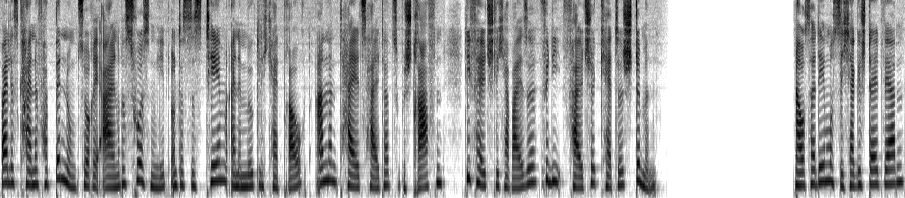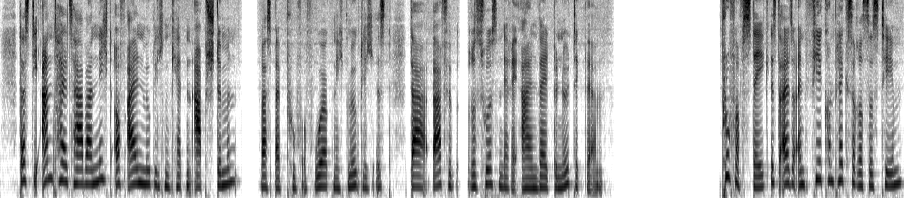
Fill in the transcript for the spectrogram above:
weil es keine Verbindung zu realen Ressourcen gibt und das System eine Möglichkeit braucht, Anteilshalter zu bestrafen, die fälschlicherweise für die falsche Kette stimmen. Außerdem muss sichergestellt werden, dass die Anteilshaber nicht auf allen möglichen Ketten abstimmen, was bei Proof of Work nicht möglich ist, da dafür Ressourcen der realen Welt benötigt werden. Proof of Stake ist also ein viel komplexeres System,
